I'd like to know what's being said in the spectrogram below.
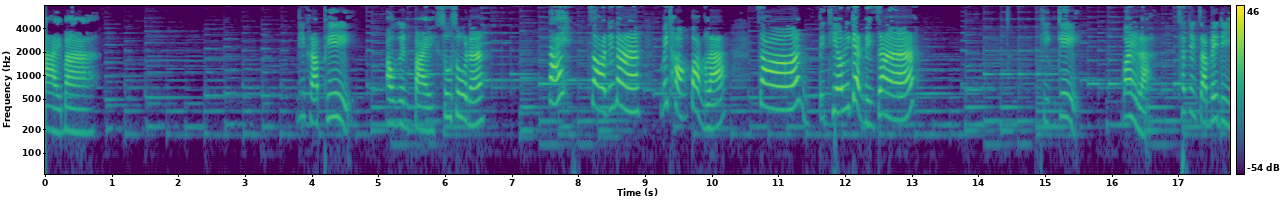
ตายมา นี่ครับพี่ เอาเงินไปสู้ๆนะไปจอนนี่นาไม่ท้องป่องละ จอนไปเที่ยวด้วยกันไหมจ๊ะพิงกี้ ไม่ล่ะ ฉันยังจำได้ดี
